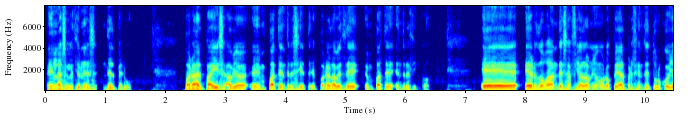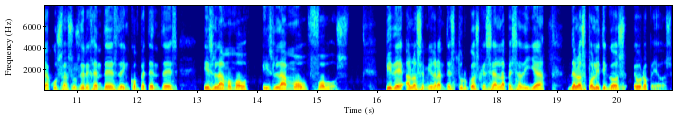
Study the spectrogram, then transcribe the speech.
en las elecciones del Perú. Para el país había empate entre siete, para el ABC empate entre cinco. Eh, Erdogan desafía a la Unión Europea al presidente turco y acusa a sus dirigentes de incompetentes islamofobos. Pide a los emigrantes turcos que sean la pesadilla de los políticos europeos.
